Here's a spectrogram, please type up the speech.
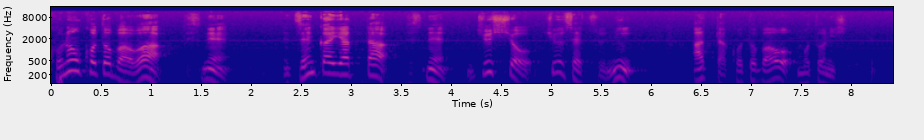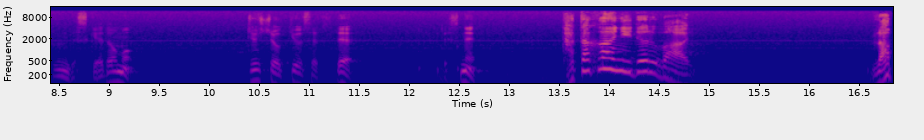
この言葉はですね前回やったですね10章9節にあった言葉をもとにしてるんですけれども10章9節でですね戦いに出る場合ラッ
